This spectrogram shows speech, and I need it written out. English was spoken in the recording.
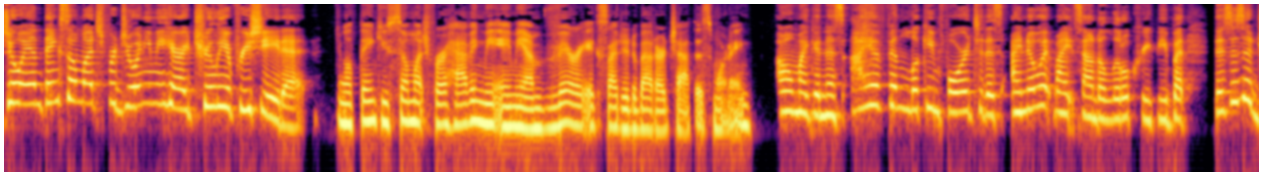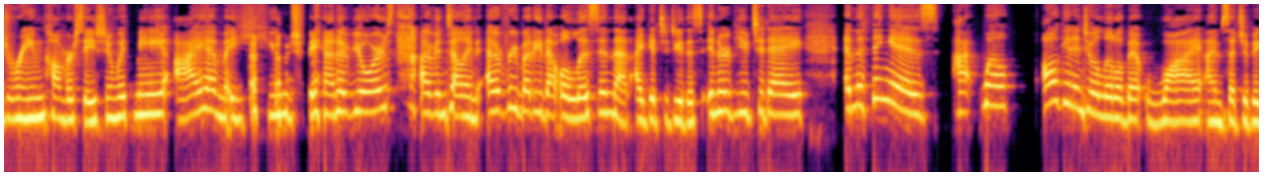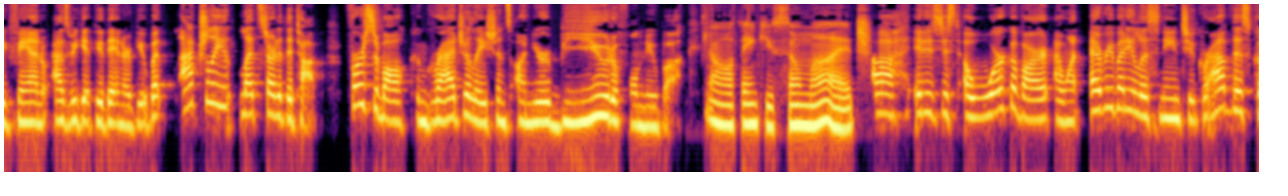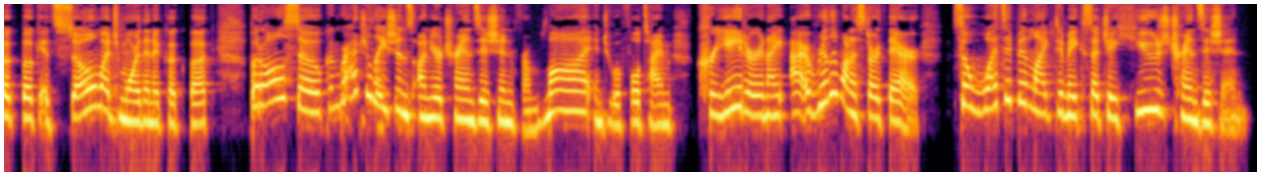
Joanne, thanks so much for joining me here. I truly appreciate it. Well, thank you so much for having me, Amy. I'm very excited about our chat this morning. Oh my goodness. I have been looking forward to this. I know it might sound a little creepy, but this is a dream conversation with me. I am a huge fan of yours. I've been telling everybody that will listen that I get to do this interview today. And the thing is, I, well, I'll get into a little bit why I'm such a big fan as we get through the interview, but actually let's start at the top. First of all, congratulations on your beautiful new book. Oh, thank you so much. Uh, it is just a work of art. I want everybody listening to grab this cookbook. It's so much more than a cookbook, but also congratulations on your transition from law into a full-time creator. And I, I really want to start there. So what's it been like to make such a huge transition?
